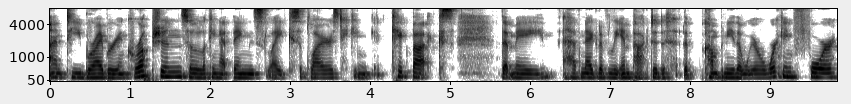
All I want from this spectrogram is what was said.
anti bribery and corruption. So, looking at things like suppliers taking kickbacks that may have negatively impacted the company that we were working for.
